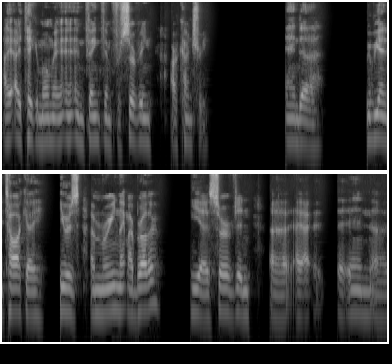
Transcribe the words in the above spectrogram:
I, I take a moment and, and, thank them for serving our country. And uh, we began to talk. Uh, he was a Marine like my brother. He uh, served in, uh, uh, in uh,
